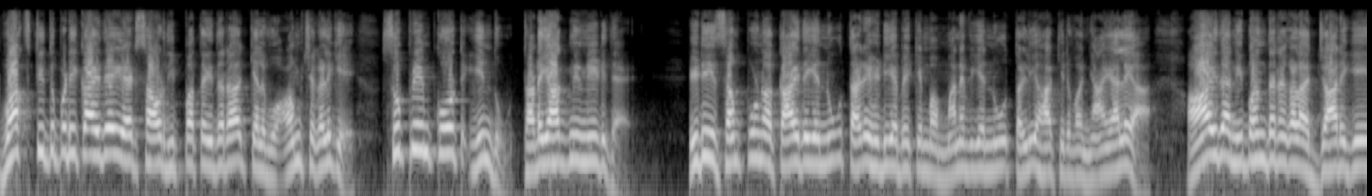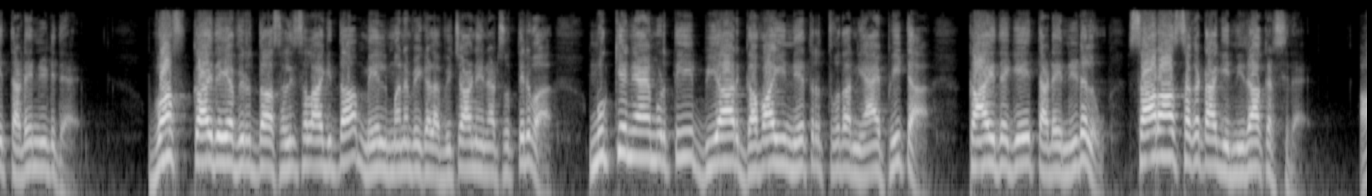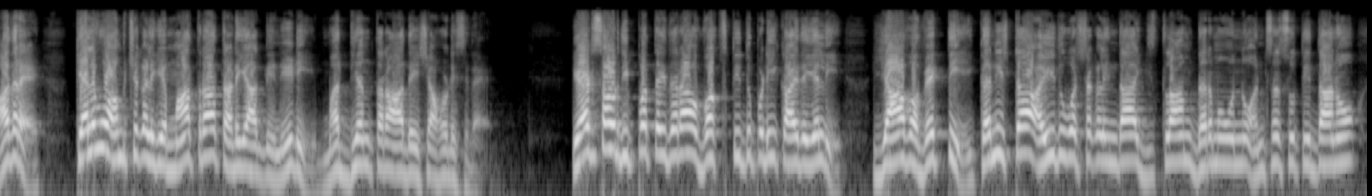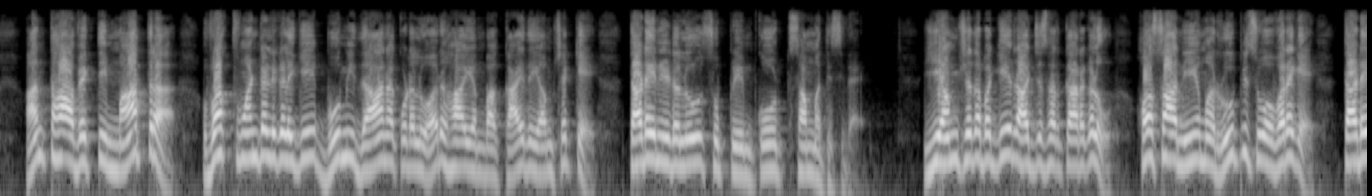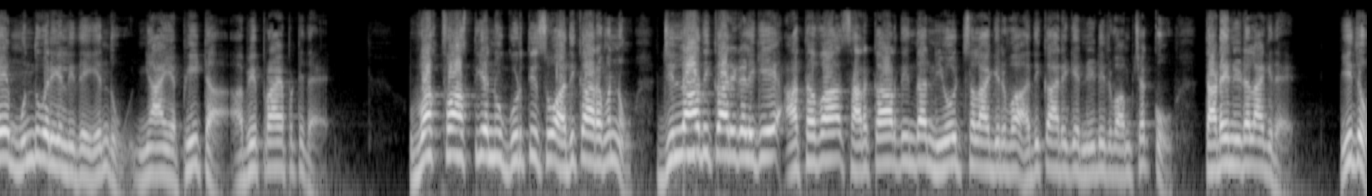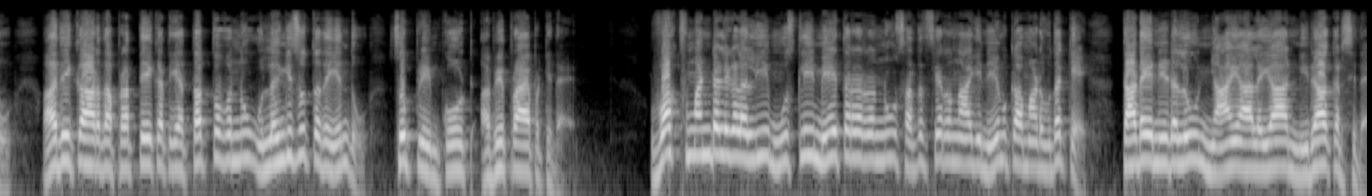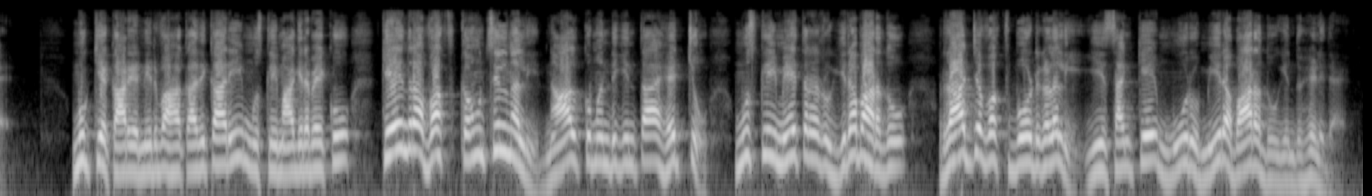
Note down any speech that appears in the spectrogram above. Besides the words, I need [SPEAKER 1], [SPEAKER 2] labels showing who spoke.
[SPEAKER 1] ವಕ್ಫ್ ತಿದ್ದುಪಡಿ ಕಾಯ್ದೆ ಎರಡ್ ಸಾವಿರದ ಇಪ್ಪತ್ತೈದರ ಕೆಲವು ಅಂಶಗಳಿಗೆ ಸುಪ್ರೀಂ ಕೋರ್ಟ್ ಇಂದು ತಡೆಯಾಜ್ಞೆ ನೀಡಿದೆ. ಇಡೀ ಸಂಪೂರ್ಣ ಕಾಯ್ದೆಯನ್ನು ತಡೆ ಹಿಡಿಯಬೇಕೆಂಬ ಮನವಿಯನ್ನು ತಳ್ಳಿಹಾಕಿರುವ ನ್ಯಾಯಾಲಯ ಆಯ್ದ ನಿಬಂಧನೆಗಳ ಜಾರಿಗೆ ತಡೆ ನೀಡಿದೆ. ವಫ್ ಕಾಯ್ದೆಯ ವಿರುದ್ಧ ಸಲ್ಲಿಸಲಾಗಿದ್ದ ಮೇಲ್ಮನವಿಗಳ ವಿಚಾರಣೆ ನಡೆಸುತ್ತಿರುವ ಮುಖ್ಯ ನ್ಯಾಯಮೂರ್ತಿ ಬಿಆರ್ ಗವಾಯಿ ನೇತೃತ್ವದ ನ್ಯಾಯಪೀಠ ಕಾಯ್ದೆಗೆ ತಡೆ ನೀಡಲು ಸಾರಾಸಗಟಾಗಿ ನಿರಾಕರಿಸಿದೆ. ಆದರೆ ಕೆಲವು ಅಂಶಗಳಿಗೆ ಮಾತ್ರ ತಡೆಯಾಜ್ಞೆ ನೀಡಿ ಮಧ್ಯಂತರ ಆದೇಶ ಹೊರಡಿಸಿದೆ. ಎರಡ್ ಸಾವಿರದ ಇಪ್ಪತ್ತೈದರ ವಕ್ಫ್ ತಿದ್ದುಪಡಿ ಕಾಯ್ದೆಯಲ್ಲಿ ಯಾವ ವ್ಯಕ್ತಿ ಕನಿಷ್ಠ ಐದು ವರ್ಷಗಳಿಂದ ಇಸ್ಲಾಂ ಧರ್ಮವನ್ನು ಅನುಸರಿಸುತ್ತಿದ್ದಾನೋ ಅಂತಹ ವ್ಯಕ್ತಿ ಮಾತ್ರ ವಕ್ಫ್ ಮಂಡಳಿಗಳಿಗೆ ಭೂಮಿ ದಾನ ಕೊಡಲು ಅರ್ಹ ಎಂಬ ಕಾಯ್ದೆಯ ಅಂಶಕ್ಕೆ ತಡೆ ನೀಡಲು ಸುಪ್ರೀಂ ಕೋರ್ಟ್ ಸಮ್ಮತಿಸಿದೆ. ಈ ಅಂಶದ ಬಗ್ಗೆ ರಾಜ್ಯ ಸರ್ಕಾರಗಳು ಹೊಸ ನಿಯಮ ರೂಪಿಸುವವರೆಗೆ ತಡೆ ಮುಂದುವರಿಯಲಿದೆ ಎಂದು ನ್ಯಾಯಪೀಠ ಅಭಿಪ್ರಾಯಪಟ್ಟಿದೆ. ವಕ್ಫ್ ಆಸ್ತಿಯನ್ನು ಗುರುತಿಸುವ ಅಧಿಕಾರವನ್ನು ಜಿಲ್ಲಾಧಿಕಾರಿಗಳಿಗೆ ಅಥವಾ ಸರ್ಕಾರದಿಂದ ನಿಯೋಜಿಸಲಾಗಿರುವ ಅಧಿಕಾರಿಗೆ ನೀಡಿರುವ ಅಂಶಕ್ಕೂ ತಡೆ ನೀಡಲಾಗಿದೆ. ಇದು ಅಧಿಕಾರದ ಪ್ರತ್ಯೇಕತೆಯ ತತ್ವವನ್ನು ಉಲ್ಲಂಘಿಸುತ್ತದೆ ಎಂದು ಸುಪ್ರೀಂ ಕೋರ್ಟ್ ಅಭಿಪ್ರಾಯಪಟ್ಟಿದೆ. ವಕ್ಫ್ ಮಂಡಳಿಗಳಲ್ಲಿ ಮುಸ್ಲಿಮೇತರರನ್ನು ಸದಸ್ಯರನ್ನಾಗಿ ನೇಮಕ ಮಾಡುವುದಕ್ಕೆ ತಡೆ ನೀಡಲು ನ್ಯಾಯಾಲಯ ನಿರಾಕರಿಸಿದೆ. ಮುಖ್ಯ ಕಾರ್ಯನಿರ್ವಾಹಕ ಅಧಿಕಾರಿ ಮುಸ್ಲಿಂ ಆಗಿರಬೇಕು. ಕೇಂದ್ರ ವಕ್ಫ್ ಕೌನ್ಸಿಲ್ನಲ್ಲಿ ನಾಲ್ಕು ಮಂದಿಗಿಂತ ಹೆಚ್ಚು ಮುಸ್ಲಿಮೇತರರು ಇರಬಾರದು. ರಾಜ್ಯ ವಕ್ಫ್ ಬೋರ್ಡ್ಗಳಲ್ಲಿ ಈ ಸಂಖ್ಯೆ ಮೂರು ಮೀರಬಾರದು ಎಂದು ಹೇಳಿದೆ.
